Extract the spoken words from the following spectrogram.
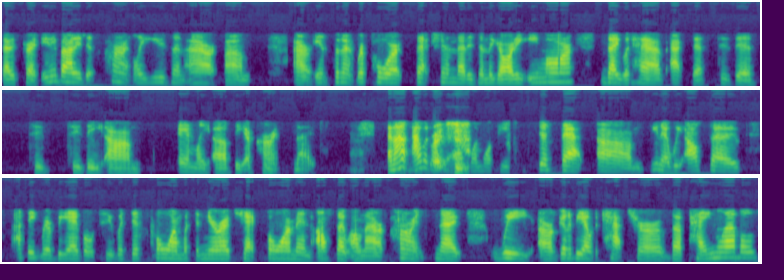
That is correct. Anybody that's currently using our um, our incident report section that is in the Yardi EMR, they would have access to this to to the um, family of the occurrence note. And I, I would like right. to add one more piece just that um, you know we also I think we'll be able to with this form, with the NeuroCheck form, and also on our occurrence note, we are going to be able to capture the pain levels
